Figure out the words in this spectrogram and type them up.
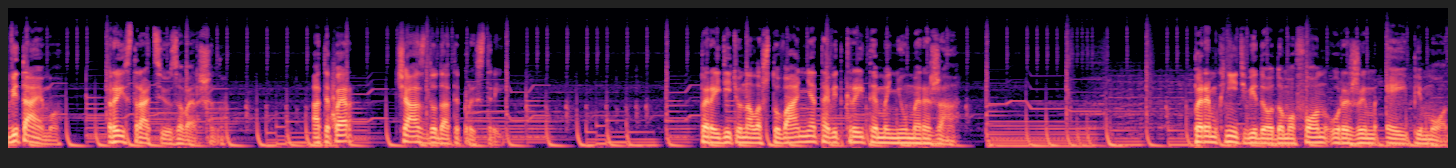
Вітаємо! Реєстрацію завершено. А тепер час додати пристрій. Перейдіть у налаштування та відкрийте меню мережа. Перемкніть відеодомофон у режим AP Mod.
